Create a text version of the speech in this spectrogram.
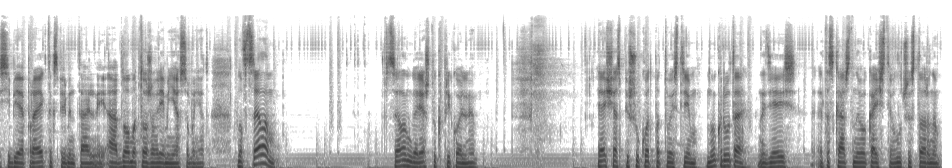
себе проект экспериментальный, а дома тоже времени особо нет. Но в целом, в целом, горе штука прикольная. Я сейчас пишу код под твой стрим. Ну, круто. Надеюсь, это скажется на его качестве в лучшую сторону.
